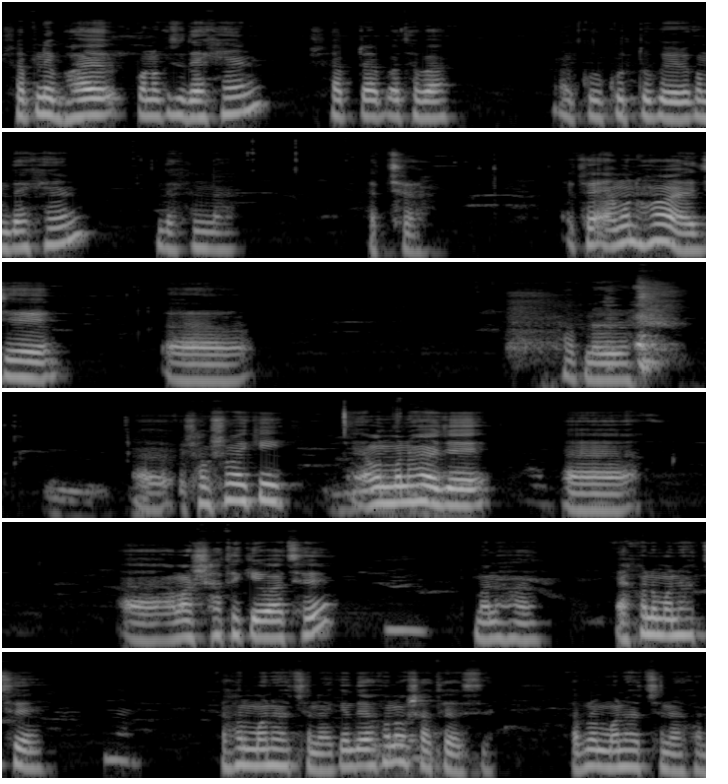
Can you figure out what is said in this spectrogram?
স্বপ্নে ভয় কোনো কিছু দেখেন? সাপটাপ অথবা কুকুর টুকুর এরকম দেখেন? দেখেন না। আচ্ছা। আচ্ছা এমন হয় যে আপনার সবসময় কি এমন মনে হয় যে আমার সাথে কেউ আছে? মনে হয়। এখনও মনে হচ্ছে? এখন মনে হচ্ছে না কিন্তু এখনও সাথে আছে। আপনার মনে হচ্ছে না এখন?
